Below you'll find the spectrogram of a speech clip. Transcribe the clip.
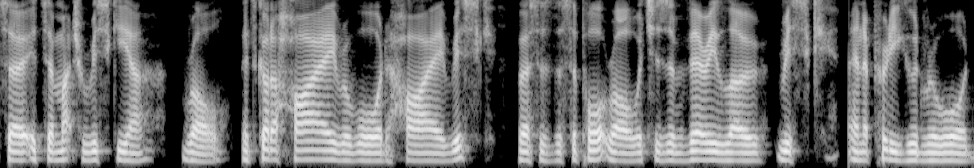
So, it's a much riskier role. It's got a high reward, high risk versus the support role, which is a very low risk and a pretty good reward.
